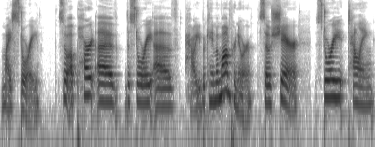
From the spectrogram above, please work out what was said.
my story. So, a part of the story of how you became a mompreneur. So, share storytelling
